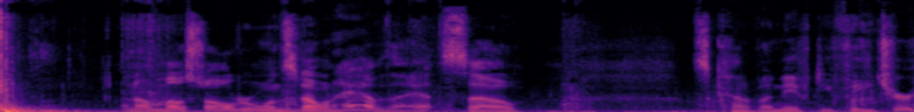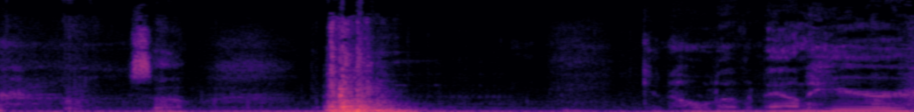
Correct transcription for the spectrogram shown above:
I know most older ones don't have that, so it's kind of a nifty feature. So, get a hold of it down here.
